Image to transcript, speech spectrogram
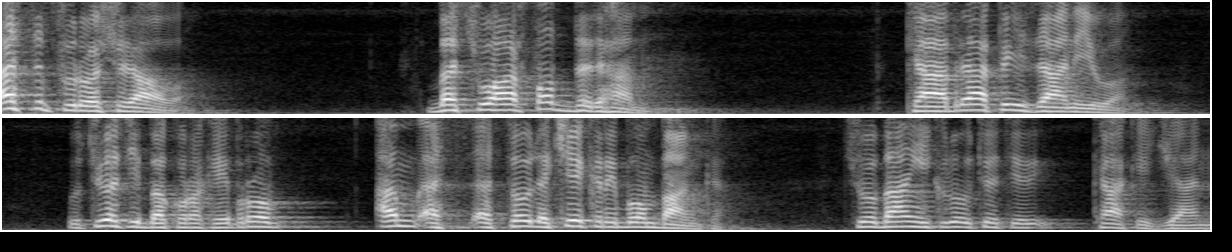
ئەسپ فرۆشراوە بە چوار سەد درهەم، کابرا پێی زانیوە وتویەتی بە کوڕەکەی بڕۆ ئەم ئەسپە لە کێ کڕی بۆم بانکە چۆ بانگی کرۆ توێتی کاکە گیان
